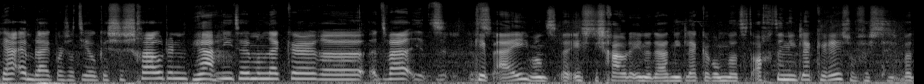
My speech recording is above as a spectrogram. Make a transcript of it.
Ja, en blijkbaar zat hij ook in zijn schouder Ja. niet helemaal lekker. Eh, het wa- het, Kip-ei, want eh, is die schouder inderdaad niet lekker omdat het achter niet lekker is? Of is die, wat,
